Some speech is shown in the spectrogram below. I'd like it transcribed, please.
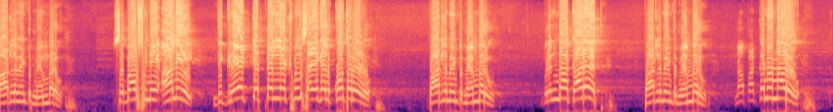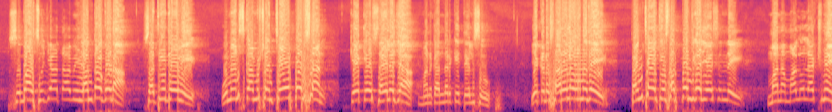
parliament member Subhashini Ali the great captain Lakshmi Sehgal కూతురు parliament member Brinda Karat parliament member నా పక్కనున్నారు సుభా సుజాత వీళ్ళంతా కూడా Sathidevi women's commission chairperson KK Shailaja మనకందరికీ తెలుసు. ఇక్కడ సరళ ఉన్నది పంచాయతీ సర్పంచ్గా చేసింది మన మల్లు లక్ష్మి.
